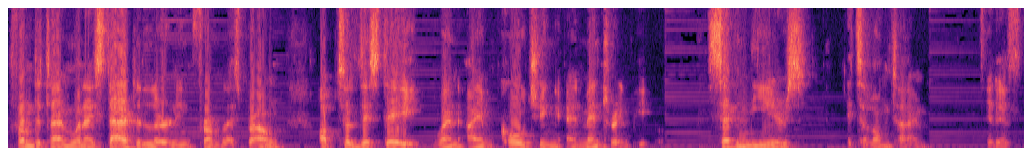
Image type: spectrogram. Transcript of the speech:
from the time when I started learning from Les Brown up till this day when I am coaching and mentoring people. Seven years, it's a long time. It is.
